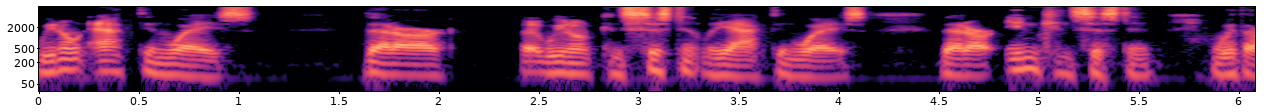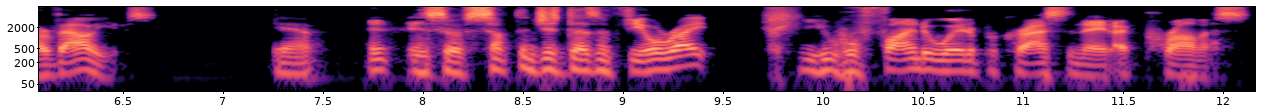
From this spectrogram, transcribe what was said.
We don't act in ways that are, that we don't consistently act in ways that are inconsistent with our values. Yeah. And, and so if something just doesn't feel right, you will find a way to procrastinate. I promise.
